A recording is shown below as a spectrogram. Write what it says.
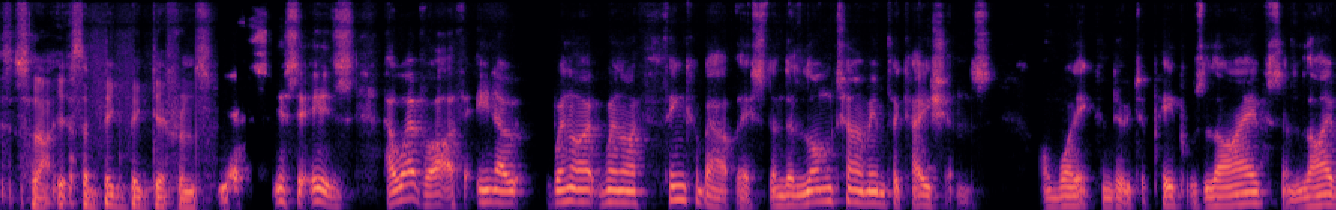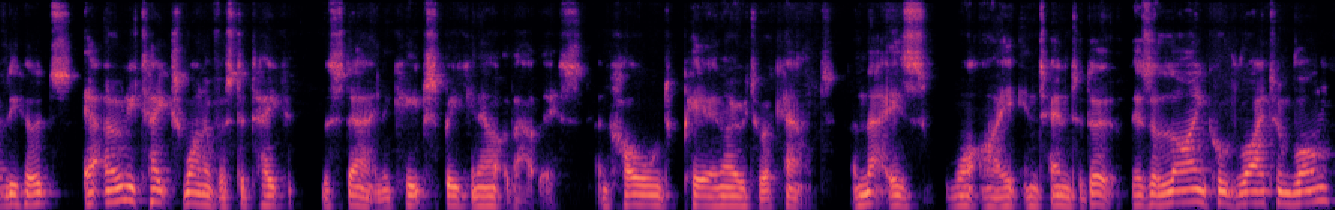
So that, it's a big, big difference. Yes, yes, it is. However, I th- you know, when I when I think about this and the long term implications on what it can do to people's lives and livelihoods, it only takes one of us to take the stand and keep speaking out about this and hold P&O to account. And that is what I intend to do. There's a line called right and wrong,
